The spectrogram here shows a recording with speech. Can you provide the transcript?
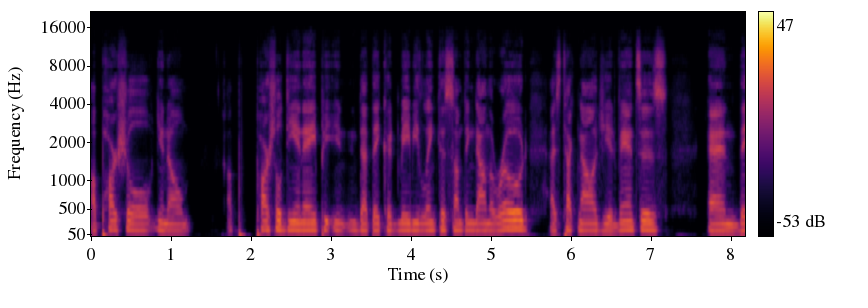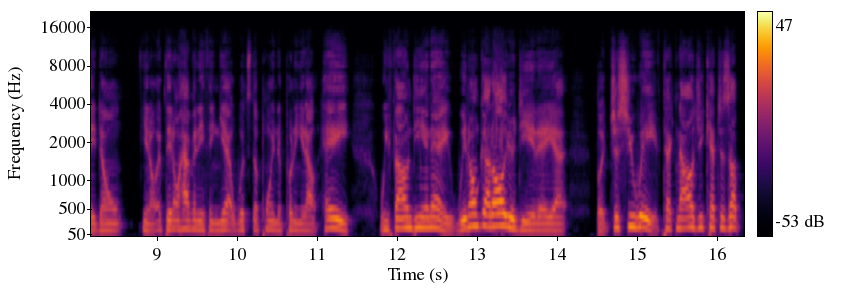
a partial, you know, a partial DNA that they could maybe link to something down the road as technology advances, and they don't. You know, if they don't have anything yet, what's the point of putting it out? Hey, we found DNA. We don't got all your DNA yet, but just you wait. If technology catches up,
